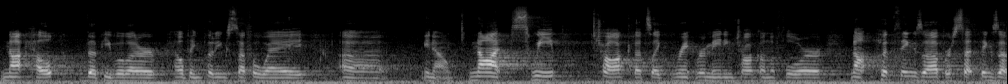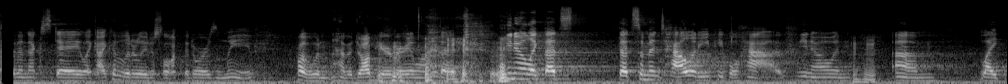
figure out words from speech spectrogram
not help the people that are helping putting stuff away. Uh, you know, not sweep chalk that's like re- remaining chalk on the floor, not put things up or set things up for the next day. Like I could literally just lock the doors and leave. Probably wouldn't have a job here very long, but you know, like that's that's the mentality people have. You know, and um, like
